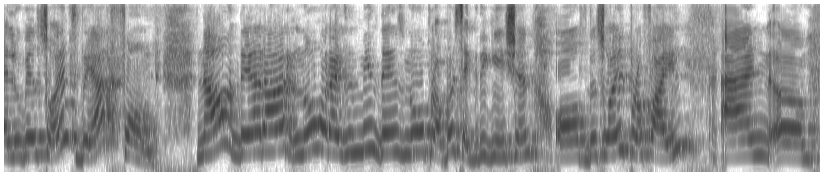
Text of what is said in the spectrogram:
alluvial soils they are formed. Now there are no horizon means there is no proper segregation of the soil profile and um,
